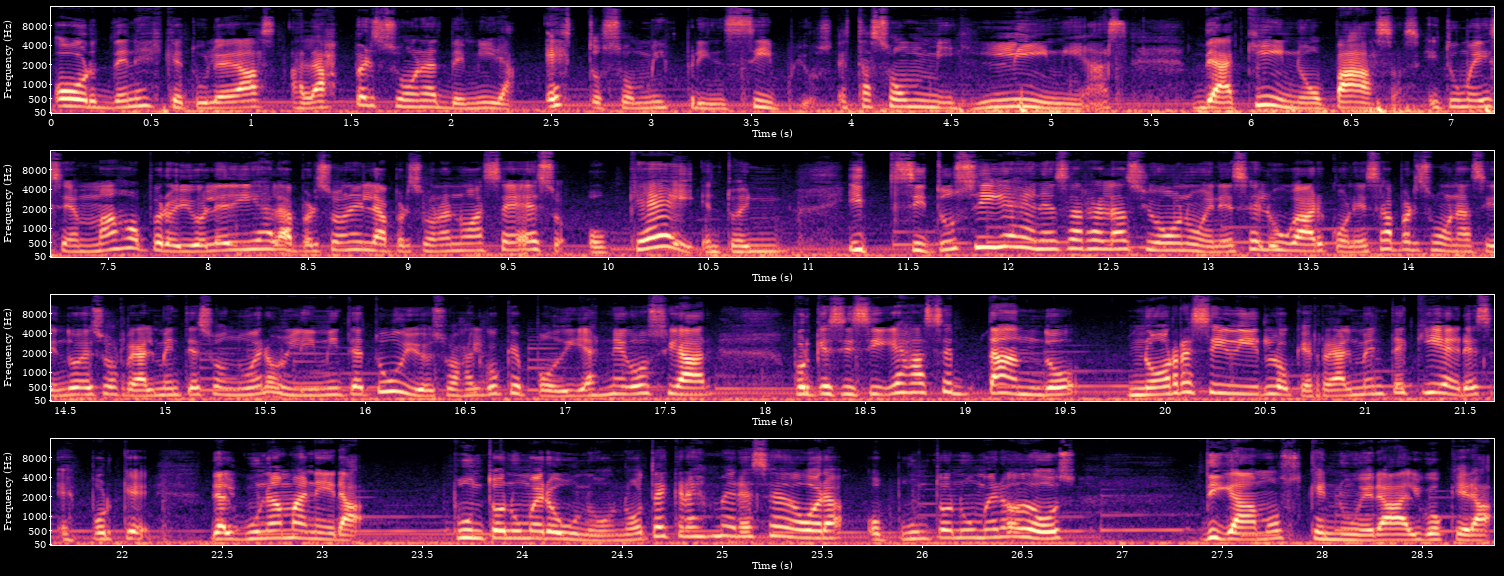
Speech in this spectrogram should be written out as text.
órdenes que tú le das a las personas de, mira, estos son mis principios, estas son mis líneas, de aquí no pasas. Y tú me dices, Majo, pero yo le dije a la persona y la persona no hace eso. Ok, entonces, y si tú sigues en esa relación o en ese lugar con esa persona haciendo eso, realmente eso no era un límite tuyo, eso es algo que podías negociar, porque si sigues aceptando no recibir lo que realmente quieres, es porque de alguna manera, punto número uno, no te crees merecedora, o punto número dos, digamos que no era algo que era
